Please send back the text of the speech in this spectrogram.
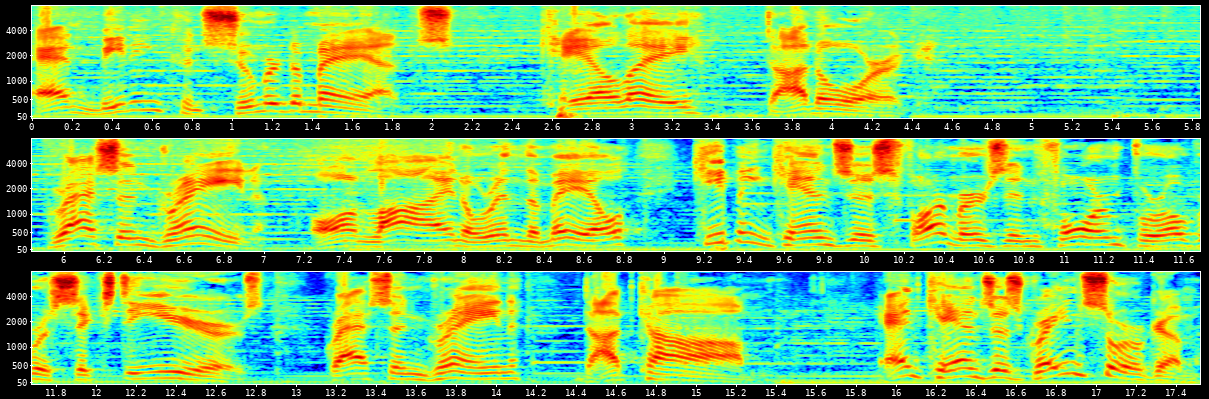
and meeting consumer demands. KLA.org. Grass and Grain, online or in the mail keeping Kansas farmers informed for over 60 years. Grassandgrain.com. And Kansas Grain Sorghum,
